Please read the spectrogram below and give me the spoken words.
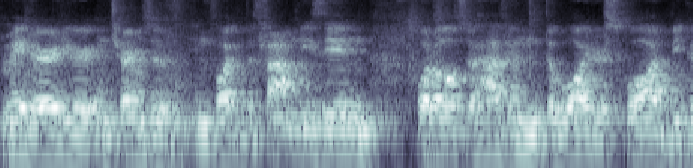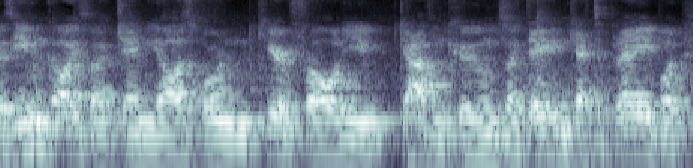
made earlier in terms of inviting the families in, but also having the wider squad. Because even guys like Jamie Osborne, Ciarán Frawley, Gavin Coombes, like they didn't get to play, but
